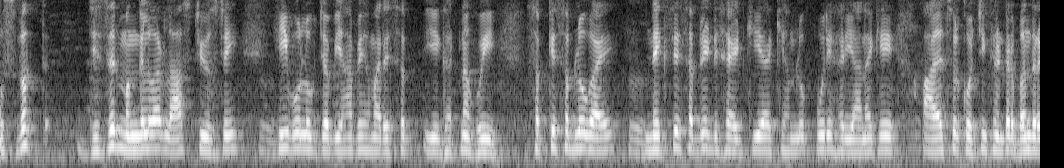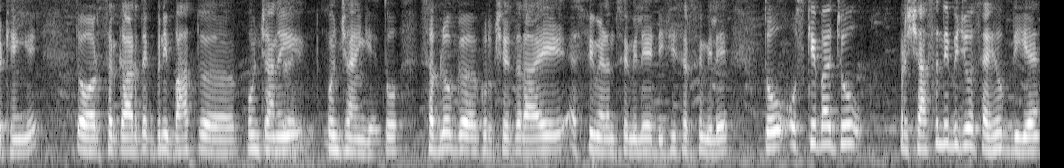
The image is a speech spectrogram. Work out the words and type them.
उस वक्त जिस दिन मंगलवार लास्ट ट्यूसडे ही वो लोग जब यहाँ पे हमारे सब ये घटना हुई सबके सब लोग आए। नेक्स्ट डे सबने डिसाइड किया कि हम लोग पूरे हरियाणा के आयल्स और कोचिंग सेंटर बंद रखेंगे तो और सरकार तक अपनी बात पहुँचाने पहुँचाएँगे। तो सब लोग कुरुक्षेत्र आए एसपी मैडम से मिले डीसी सर से मिले। तो उसके बाद जो प्रशासन ने भी जो सहयोग दिया है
